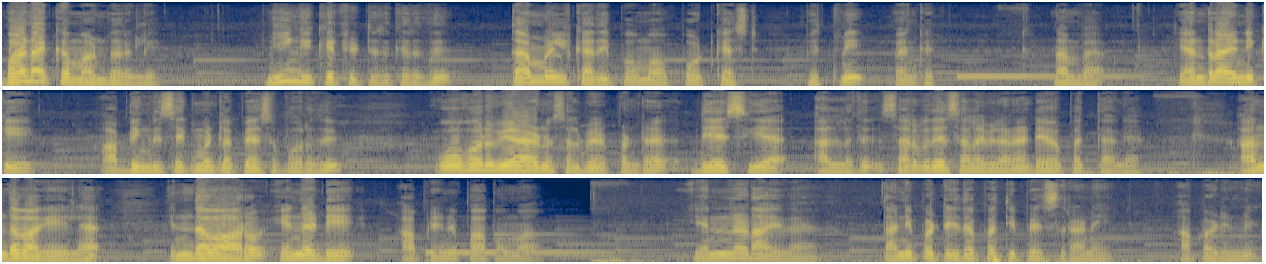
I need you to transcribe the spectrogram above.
வணக்கம் அன்பர்களே. நீங்க கேட்டுட்டு இருக்கிறது தமிழ் கதைப்போமா போட்காஸ்ட் வித் மீ வெங்கட். நம்ம என்றா இன்னைக்கு அப்படிங்கிற செக்மெண்ட்ல பேச போறது ஒவ்வொரு வியாழனும் செலிப்ரேட் பண்ற தேசிய அல்லது சர்வதேச அளவிலான டேவை பத்தாங்க. அந்த வகையில இந்த வாரம் என்ன டே அப்படின்னு பார்ப்போமா? என்னடா இவன்? தனிப்பட்ட இதை பத்தி பேசுறானே அப்படின்னு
